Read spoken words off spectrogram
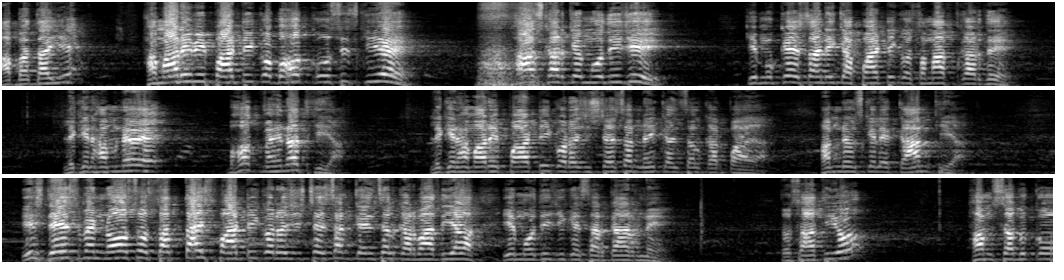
आप बताइए, हमारी भी पार्टी को बहुत कोशिश किए, खास करके मोदी जी, कि मुकेश सहनी का पार्टी को समाप्त कर दे। लेकिन हमने बहुत मेहनत किया, लेकिन हमारी पार्टी को रजिस्ट्रेशन नहीं कैंसिल कर पाया। हमने उसके लिए काम किया। इस देश में 927 पार्टी को रजिस्ट्रेशन कैंसिल करवा दिया ये मोदी जी के सरकार ने। तो साथियों, हम सबको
